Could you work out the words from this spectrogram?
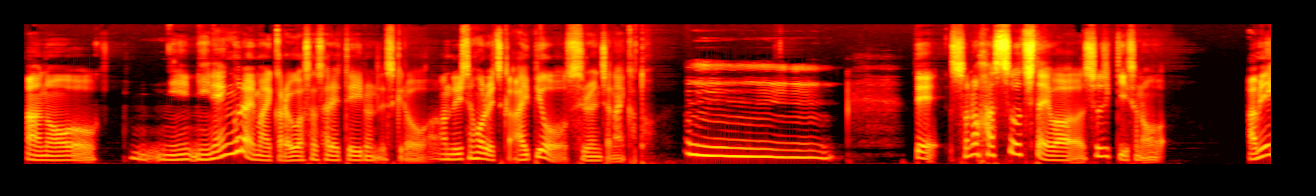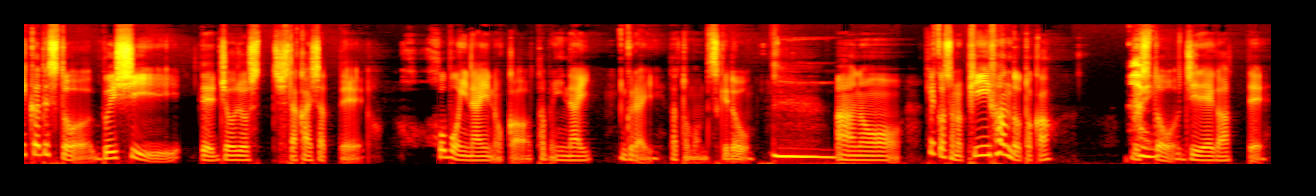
あ、あの、2, 2年ぐらい前から噂されているんですけど、アンドリーセン・ホロイツが IPO をするんじゃないかと。うーん。で、その発想自体は、正直、その、アメリカですと VC で上場しした会社って、ほぼいないのか、多分いないぐらいだと思うんですけど、うんあの、結構その P ファンドとかですと事例があって、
